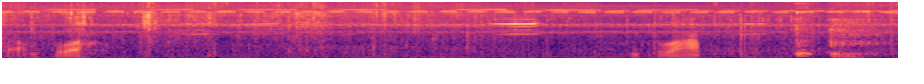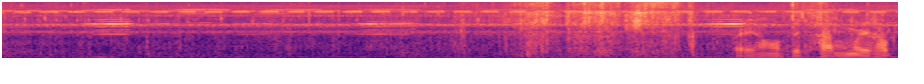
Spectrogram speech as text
สองตัวตัวครับ ไป ห้องไปขังไว้ครับ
